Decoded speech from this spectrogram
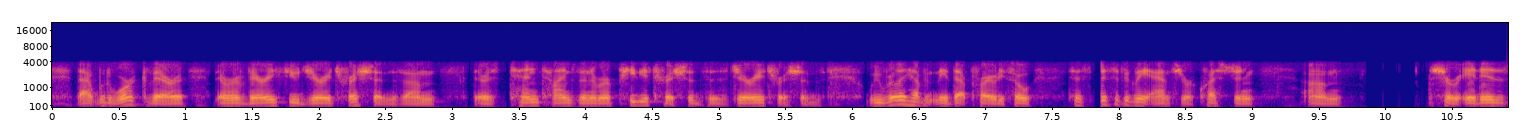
that would work there. There are very few geriatricians. Um, there's ten times the number of pediatricians as geriatricians. We really haven't made that priority. So to specifically answer your question. Um, Sure, it is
